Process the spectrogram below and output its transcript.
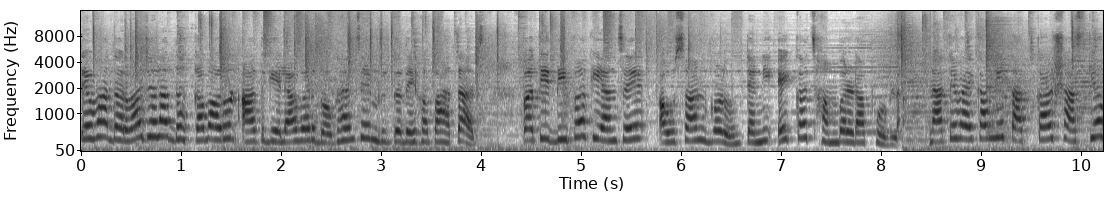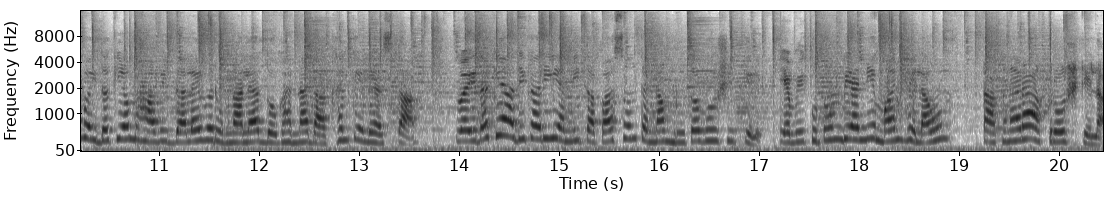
तेव्हा दरवाजाला धक्का मारून आत गेल्यावर दोघांचे मृतदेह पाहताच पती दीपक यांचे अवसान गळून त्यांनी एकच हंबरडा फोडला. नातेवाईकांनी तात्काळ शासकीय वैद्यकीय महाविद्यालय व रुग्णालयात दोघांना दाखल केले असता वैद्यकीय अधिकारी यांनी तपासून त्यांना मृत घोषित केले. यावेळी कुटुंबियांनी मन हेलावून टाकणारा आक्रोश केला.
